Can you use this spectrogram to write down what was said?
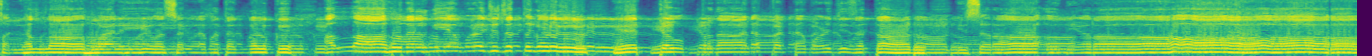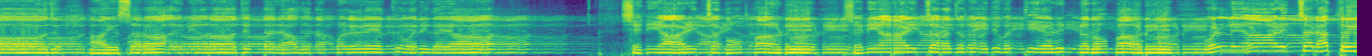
സല്ലല്ലാഹു അലൈഹി വസല്ലമ തങ്ങൾക്ക് അല്ലാഹു നൽകിയ മുഅ്ജിസത്തുകളിൽ ഏറ്റവും പ്രധാനപ്പെട്ട മുഅ്ജിസത്താണ് ഇസ്രാ ആ ഇസ്രാ മിറാജിന്റെ രാവ് നമ്മളിലേക്ക് വരികയാണ് ശനിയാഴ്ച നോമ്പാണ്. ശനിയാഴ്ച റജബ് ഇരുപത്തിയേഴിന്റെ നോമ്പാണ്. വെള്ളിയാഴ്ച രാത്രി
